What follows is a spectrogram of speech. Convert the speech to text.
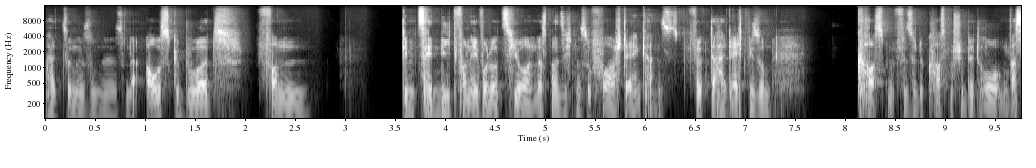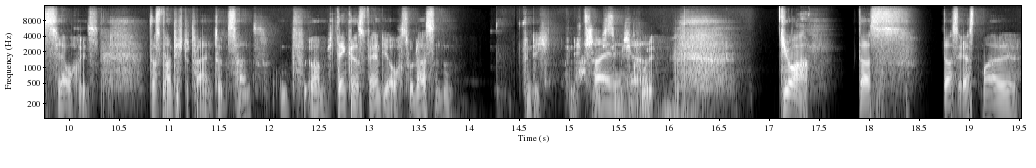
halt so eine, so eine, so eine Ausgeburt von dem Zenit von Evolution, das man sich nur so vorstellen kann. Es wirkte halt echt wie so ein Kosm für so eine kosmische Bedrohung, was es ja auch ist. Das fand ich total interessant. Und ähm, ich denke, das werden die auch so lassen. Finde ich, find ich ziemlich, ziemlich ja. cool. Ja, das, das erstmal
